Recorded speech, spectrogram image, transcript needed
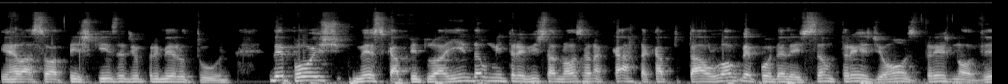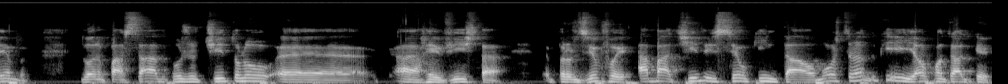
em relação à pesquisa de o primeiro turno. Depois, nesse capítulo ainda, uma entrevista nossa na Carta Capital, logo depois da eleição, 3 de 11, 3 de novembro do ano passado, cujo título é, a revista produziu foi Abatido em Seu Quintal, mostrando que, ao contrário do que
